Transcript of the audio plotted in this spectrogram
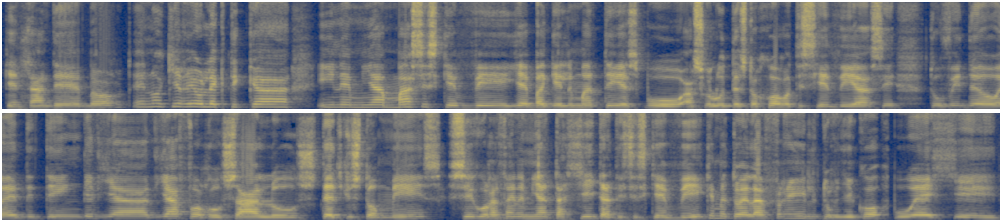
και Thunderbird ενώ κυριολεκτικά είναι μια μάση συσκευή για επαγγελματίες που ασχολούνται στο χώρο της σχεδίαση, του video editing και για διάφορους άλλους τέτοιους τομείς. Σίγουρα θα είναι μια ταχύτητα τη συσκευή και με το ελαφρύ λειτουργικό που έχει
